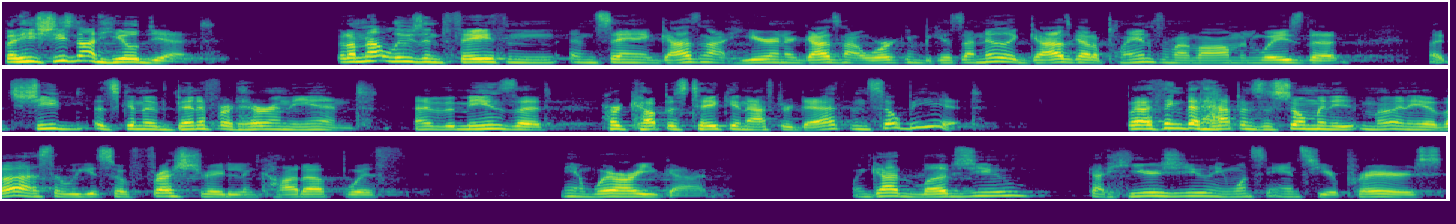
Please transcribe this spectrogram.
But he, she's not healed yet. But I'm not losing faith and, and saying God's not here and God's not working because I know that God's got a plan for my mom in ways that like, she, it's going to benefit her in the end. And if it means that her cup is taken after death, then so be it. But I think that happens to so many, many of us that we get so frustrated and caught up with, man, where are you, God? When God loves you, God hears you, and He wants to answer your prayers.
